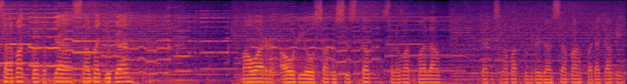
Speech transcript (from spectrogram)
Selamat bekerja sama juga Mawar Audio Sound System. Selamat malam dan selamat bekerja sama pada kami.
